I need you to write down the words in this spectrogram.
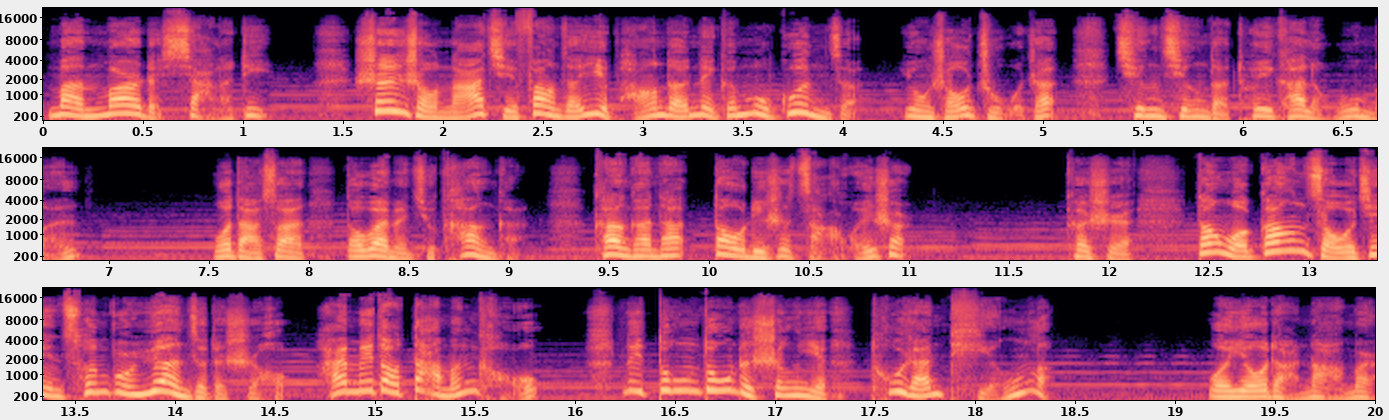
慢慢的下了地，伸手拿起放在一旁的那根木棍子，用手拄着，轻轻的推开了屋门。我打算到外面去看看，看看他到底是咋回事可是当我刚走进村部院子的时候，还没到大门口，那咚咚的声音突然停了。我有点纳闷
